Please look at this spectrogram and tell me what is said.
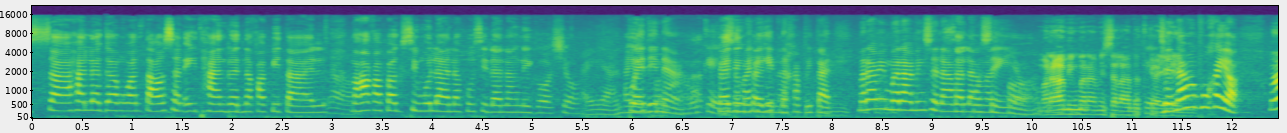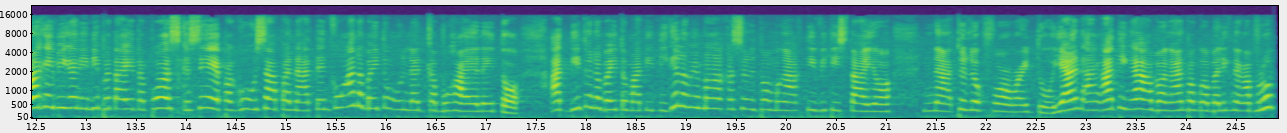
sa halagang 1,800 na kapital, Ah. makakapagsimula na po sila ng negosyo. Ayan, Ayan pwede po. na. Okay, Pwede, sa maliit pwede na na. kapital. Maraming maraming salamat, po Salamat sa po. inyo. Maraming maraming salamat Okay, kay dyan Elaine. naman po kayo. Mga kaibigan, hindi pa tayo tapos kasi pag-uusapan natin kung ano ba itong unlad kabuhayan na ito at dito na ba ito matitigil o may mga kasunod pang mga activities tayo na to look forward to. Yan ang ating aabangan pagbabalik ng approve.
